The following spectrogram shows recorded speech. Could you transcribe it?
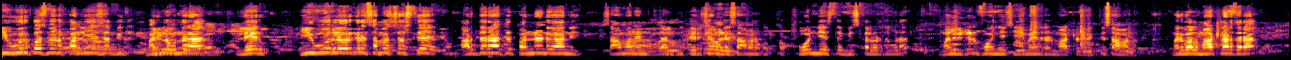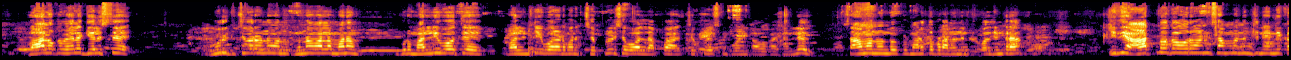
ఈ ఊరి కోసమైనా పనులు చేసే పనిలో ఉన్నారా? లేరు. ఈ ఊర్లో ఎవరికైనా సమస్య వస్తే అర్ధరాత్రి పన్నెండు కానీ సామాన్ తలుపు తెరిచే ఉండే సామాన్ ఒక్క ఫోన్ చేస్తే మిస్ కాల్ పడితే కూడా మళ్ళీ రిటర్న్ ఫోన్ చేసి ఏమైందని మాట్లాడే వ్యక్తి సామాన్ మరి వాళ్ళు మాట్లాడతారా? వాళ్ళు ఒకవేళ గెలిస్తే ఊరికి చివరన ఉన్న వాళ్ళ మనం ఇప్పుడు మళ్ళీ పోతే వాళ్ళ ఇంటికి పోరాడు మనం చెప్పులు వాళ్ళు తప్ప చెప్పులు వేసుకుని అవకాశం లేదు. సామాన్యుండు ఇప్పుడు మనతో పాటు అన్నం వాళ్ళు తింటారా? ఇది ఆత్మగౌరవానికి సంబంధించిన ఎన్నిక.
